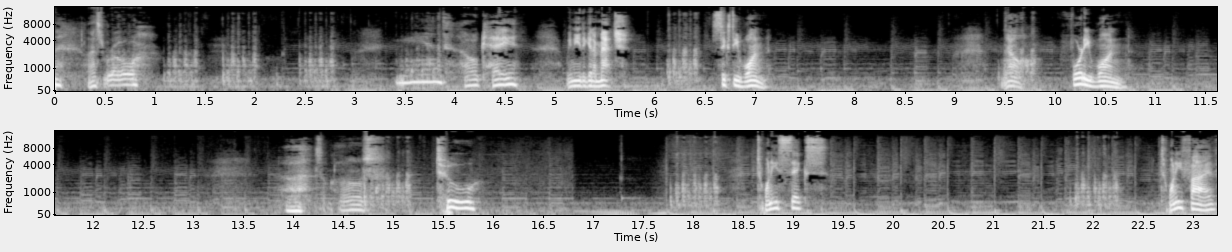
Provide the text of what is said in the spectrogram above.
Come on, let's roll. And, okay, we need to get a match. 61. No, 41. Uh, so close. 2. 26. 25.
